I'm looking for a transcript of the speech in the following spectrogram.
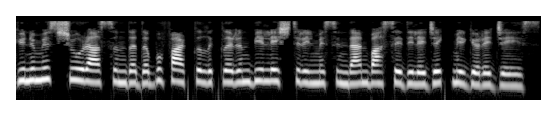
Günümüz şurasında da bu farklılıkların birleştirilmesinden bahsedilecek mi göreceğiz.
